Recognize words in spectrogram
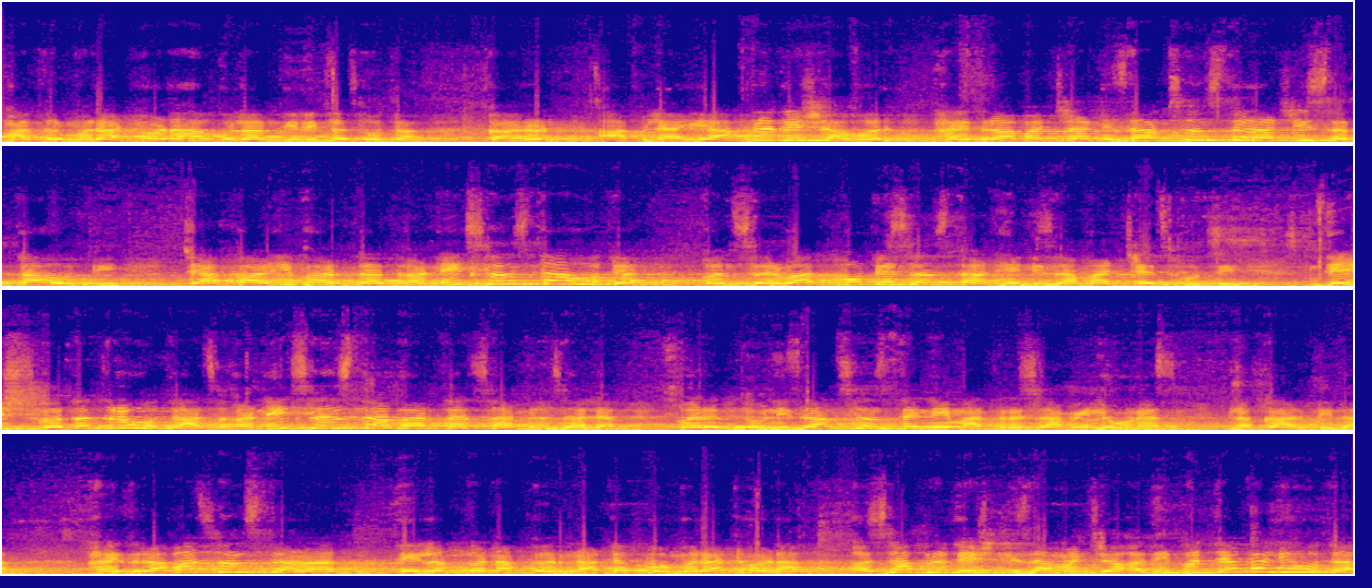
मात्र मराठवाडा कामगिरीतच होता. कारण आपल्या या प्रदेशावर हैदराबादच्या निजाम संस्थानाची सत्ता होती. त्या काळी भारतात अनेक संस्था होत्या पण सर्वात मोठे संस्थान हे निजामांचेच होते. देश स्वतंत्र होताच अनेक संस्था भारतात सामील झाल्या परंतु निजाम संस्थेने मात्र सामील होण्यास नकार दिला. हैदराबाद संस्थानात तेलंगणा कर्नाटक व मराठवाडा असा प्रदेश निजामांच्या अधिपत्याखाली होता.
